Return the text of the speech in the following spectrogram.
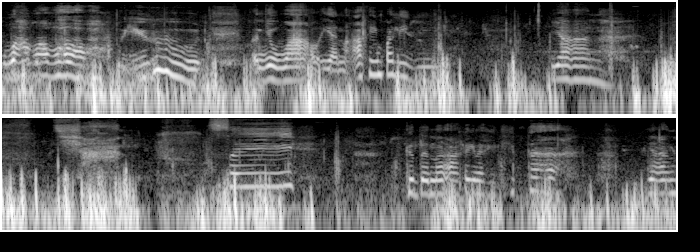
wow, wow, wow, wow. Yun. Ano, wow. Yan, aking paligid. Yan. Ganda ng aking nakikita. Yan.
